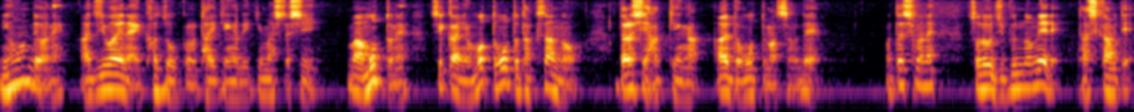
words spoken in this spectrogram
日本ではね味わえない数多くの体験ができましたし、まあ、もっとね世界にはもっともっとたくさんの新しい発見があると思ってますので私はねそれを自分の目で確かめて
